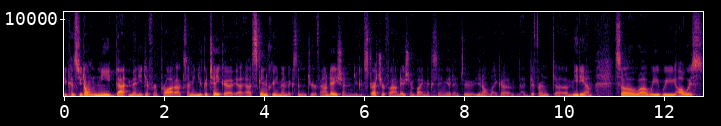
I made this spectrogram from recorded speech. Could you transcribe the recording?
because you don't need that many different products. I mean, you could take a, a, skin cream and mix it into your foundation. You could stretch your foundation by mixing it into, you know, like a, a different uh, medium. So uh, we, we always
